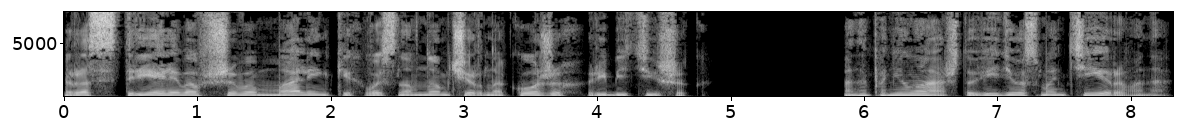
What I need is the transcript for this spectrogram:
расстреливавшего маленьких, в основном чернокожих, ребятишек. Она поняла, что видео смонтировано,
